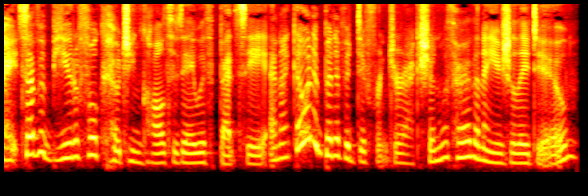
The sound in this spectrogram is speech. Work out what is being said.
Great. So I have a beautiful coaching call today with Betsy, and I go in a bit of a different direction with her than I usually do.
